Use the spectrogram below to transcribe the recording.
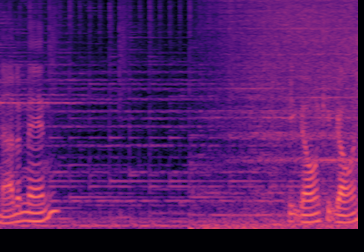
Not a min. Keep going, keep going.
